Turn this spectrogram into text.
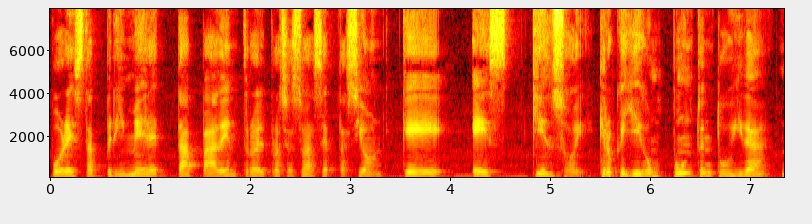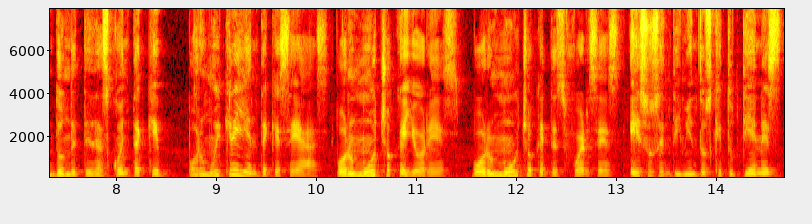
por esta primera etapa dentro del proceso de aceptación que es quién soy. Creo que llega un punto en tu vida donde te das cuenta que por muy creyente que seas, por mucho que llores, por mucho que te esfuerces, esos sentimientos que tú tienes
